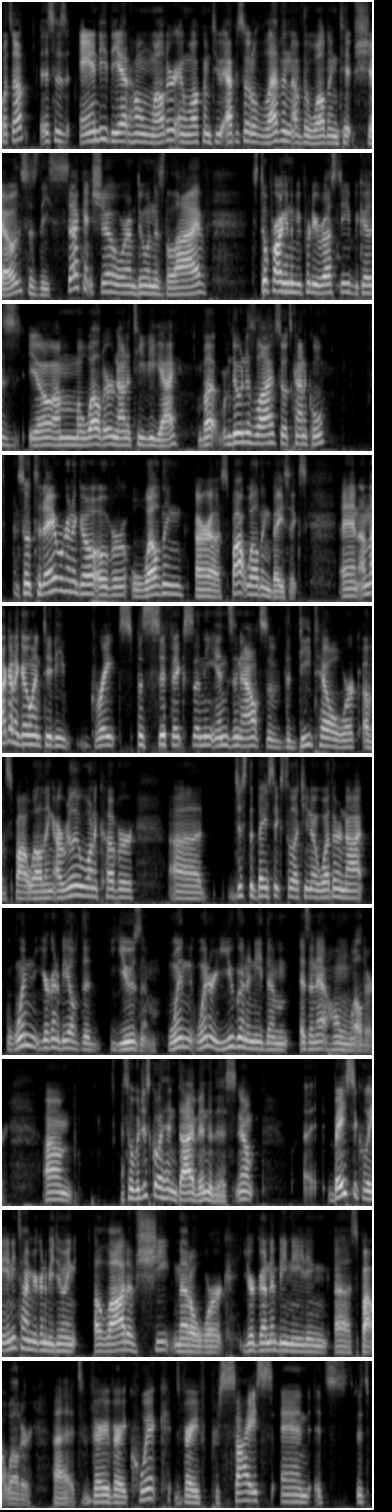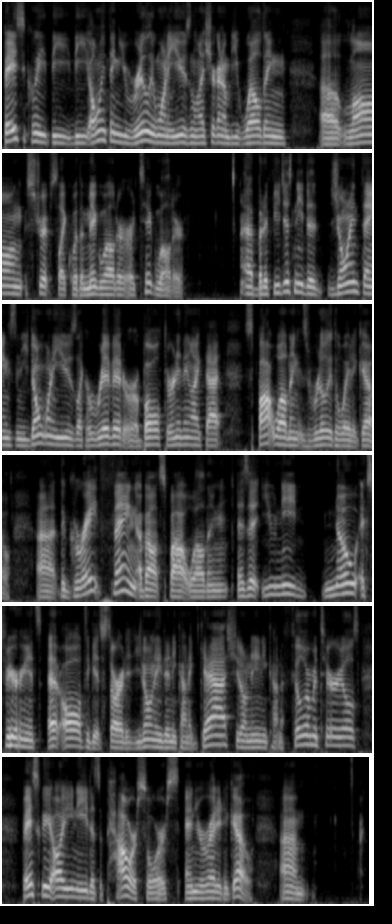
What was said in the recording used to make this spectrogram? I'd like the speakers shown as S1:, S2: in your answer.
S1: What's up? This is Andy, the at home welder, and welcome to episode 11 of the Welding Tips Show. This is the second show where I'm doing this live. Still probably going to be pretty rusty because, you know, I'm a welder, not a TV guy, but I'm doing this live, so it's kind of cool. So today we're going to go over welding or uh, spot welding basics. And I'm not going to go into the great specifics and the ins and outs of the detail work of spot welding. I really want to cover uh, just the basics to let you know whether or not when you're going to be able to use them. When when are you going to need them as an at-home welder? Um, so we'll just go ahead and dive into this. Now, basically, anytime you're going to be doing a lot of sheet metal work, you're going to be needing a spot welder. Uh, it's very very quick, it's very precise, and it's it's basically the the only thing you really want to use unless you're going to be welding uh, long strips like with a MIG welder or TIG welder. Uh, but if you just need to join things and you don't want to use like a rivet or a bolt or anything like that, spot welding is really the way to go. Uh, the great thing about spot welding is that you need no experience at all to get started. You don't need any kind of gas, you don't need any kind of filler materials. Basically, all you need is a power source and you're ready to go. Um,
